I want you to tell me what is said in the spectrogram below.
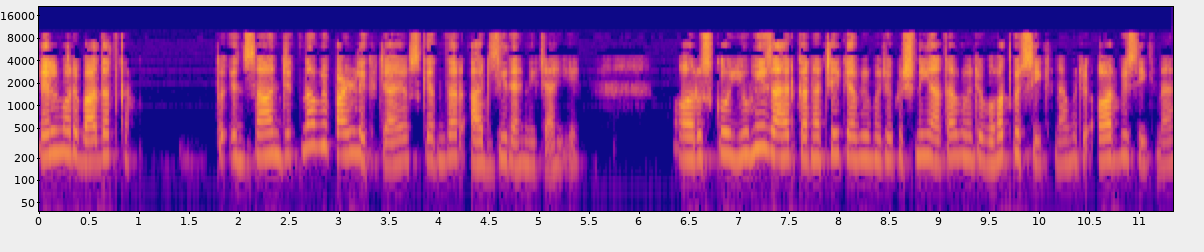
علم اور عبادت کا۔ تو انسان جتنا بھی پڑھ لکھ جائے، اس کے اندر آجزی رہنی چاہیے۔ اور اس کو یوں ہی ظاہر کرنا چاہیے کہ ابھی مجھے کچھ نہیں آتا مجھے بہت کچھ سیکھنا ہے مجھے اور بھی سیکھنا ہے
